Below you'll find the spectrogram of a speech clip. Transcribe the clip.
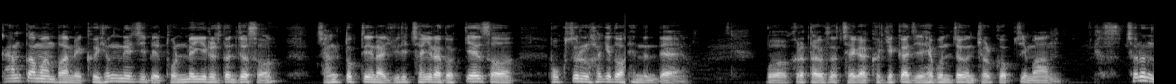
깜깜한 밤에 그 형네 집에 돌멩이를 던져서 장독대나 유리창이라도 깨서 복수를 하기도 했는데 뭐 그렇다고 해서 제가 그렇게까지 해본 적은 결코 없지만 저는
